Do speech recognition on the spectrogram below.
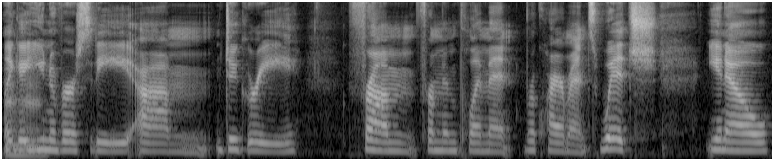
like a university um, degree from from employment requirements which you know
